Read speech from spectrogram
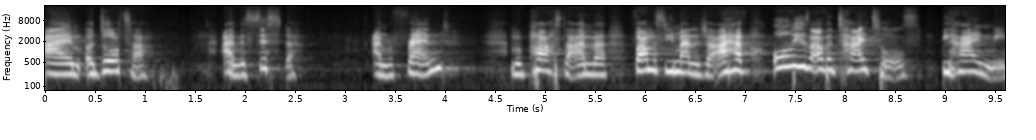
I'm a daughter. I'm a sister. I'm a friend. I'm a pastor, I'm a pharmacy manager. I have all these other titles behind me.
